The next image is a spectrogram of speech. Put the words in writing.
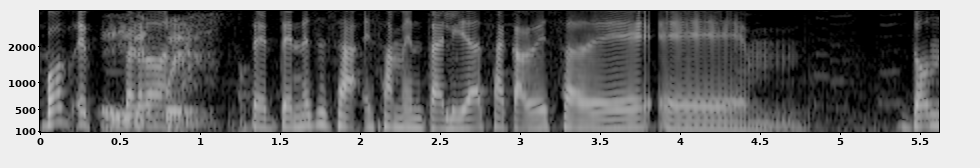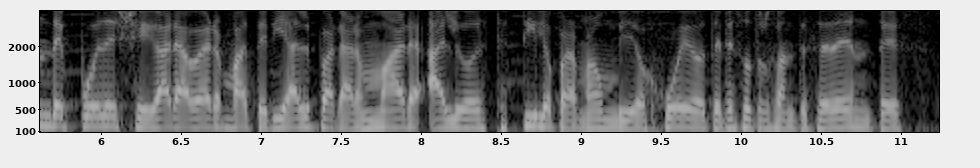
Vos, eh, perdón, después- te- tenés esa, esa mentalidad, esa cabeza de eh, dónde puede llegar a haber material para armar algo de este estilo, para armar un videojuego, tenés otros antecedentes.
